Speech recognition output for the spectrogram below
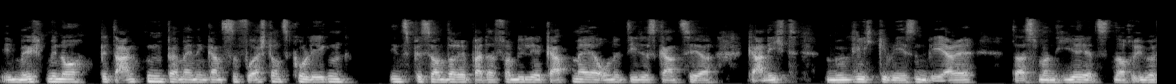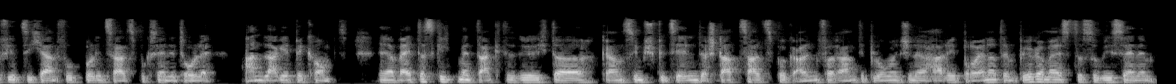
ich möchte mich noch bedanken bei meinen ganzen Vorstandskollegen, insbesondere bei der Familie Gattmeier, ohne die das Ganze ja gar nicht möglich gewesen wäre, dass man hier jetzt nach über 40 Jahren Football in Salzburg so eine tolle Anlage bekommt. Ja, weiters gilt mein Dank natürlich da ganz im Speziellen der Stadt Salzburg, allen voran Diplomingenieur Harry Bräuner, dem Bürgermeister, sowie seinem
